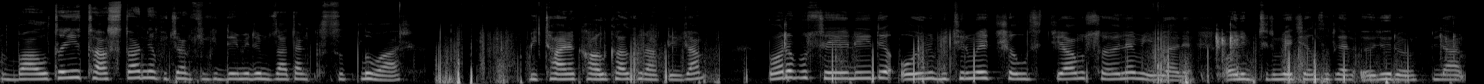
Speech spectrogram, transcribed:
Baltayı taştan yapacağım çünkü demirim zaten kısıtlı var. Bir tane kalkan craftlayacağım. Bu ara bu seride oyunu bitirmeye çalışacağımı söylemeyeyim yani. Oyunu bitirmeye çalışırken ölürüm falan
